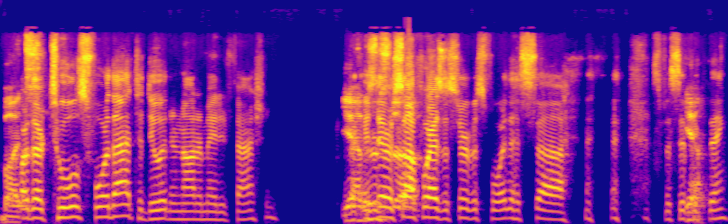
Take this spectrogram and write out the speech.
But are there tools for that to do it in an automated fashion? Yeah. Is there a uh, software as a service for this uh, specific yeah. thing?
